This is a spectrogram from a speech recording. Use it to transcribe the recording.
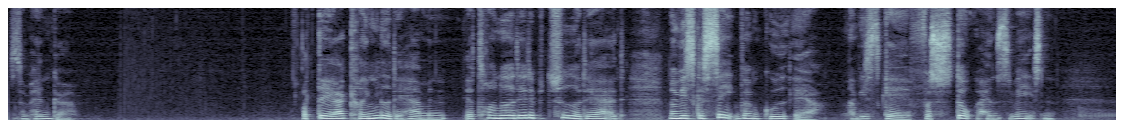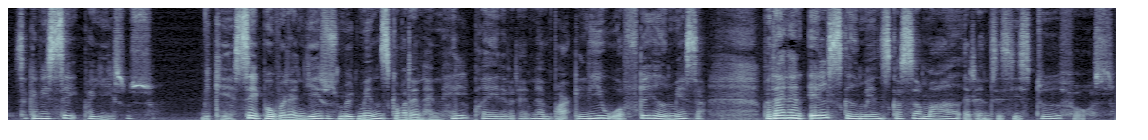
som han gør. Og det er kringlet det her, men jeg tror noget af det, det betyder, det er, at når vi skal se, hvem Gud er, når vi skal forstå hans væsen, så kan vi se på Jesus. Vi kan se på, hvordan Jesus mødte mennesker, hvordan han helbredte, hvordan han bragte liv og frihed med sig, hvordan han elskede mennesker så meget, at han til sidst døde for os.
